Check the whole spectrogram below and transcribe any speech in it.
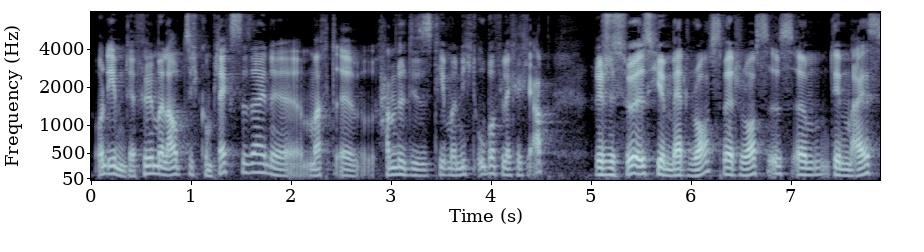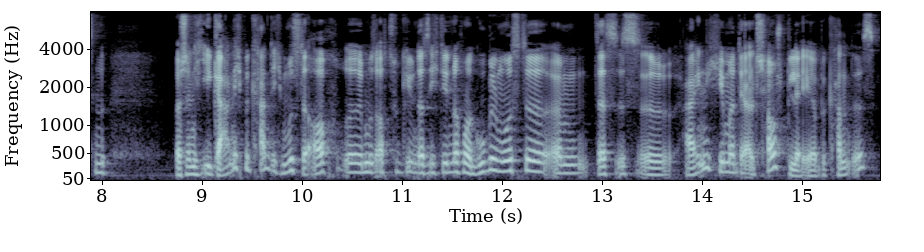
Und eben, der Film erlaubt sich komplex zu sein, er macht, er handelt dieses Thema nicht oberflächlich ab. Regisseur ist hier Matt Ross. Matt Ross ist ähm, den meisten wahrscheinlich eh gar nicht bekannt. Ich musste auch, äh, muss auch zugeben, dass ich den nochmal googeln musste. Ähm, das ist äh, eigentlich jemand, der als Schauspieler eher bekannt ist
